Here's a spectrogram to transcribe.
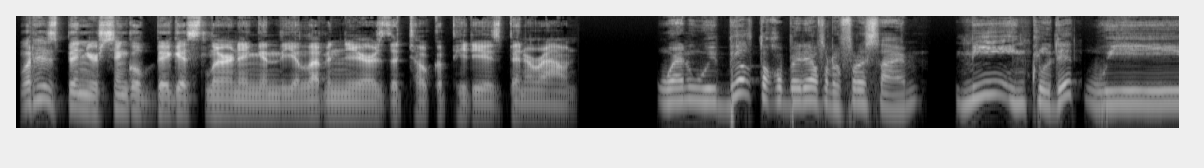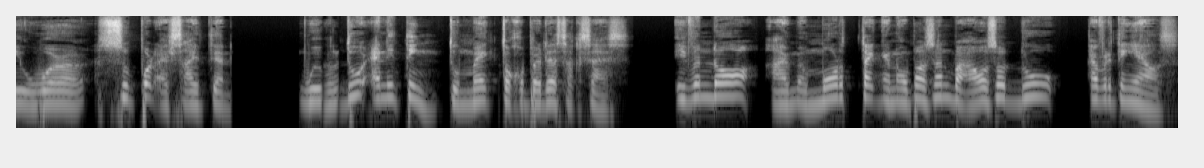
What has been your single biggest learning in the 11 years that Tokopedia has been around? When we built Tokopedia for the first time, me included, we were super excited. We will do anything to make Tokopedia success. Even though I'm a more tech and open person, but I also do everything else.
